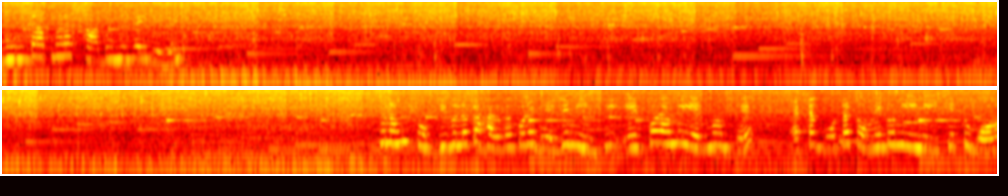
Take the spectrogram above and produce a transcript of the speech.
নুনটা আপনারা স্বাদ অনুযায়ী দেবেন। সবজিগুলোকে হালকা করে ভেজে নিয়েছি। এরপর আমি এর মধ্যে একটা গোটা টমেটো নিয়ে নিয়েছি, একটু বড়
